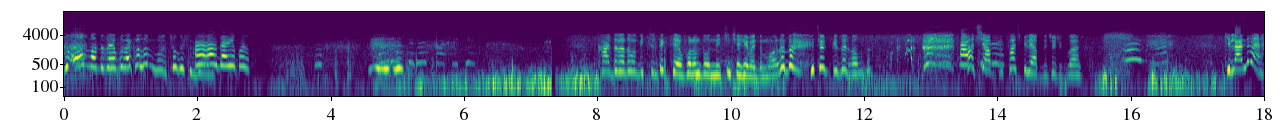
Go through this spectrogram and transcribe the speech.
Olmadı be bırakalım mı? Çok üşüdüm. Aa, ben yaparım. Kardan adamı bitirdik. Telefonum donduğu için çekemedim o arada. Çok güzel oldu. saç yaptı. Saç bile yaptı çocuklar. Kirlendi mi?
